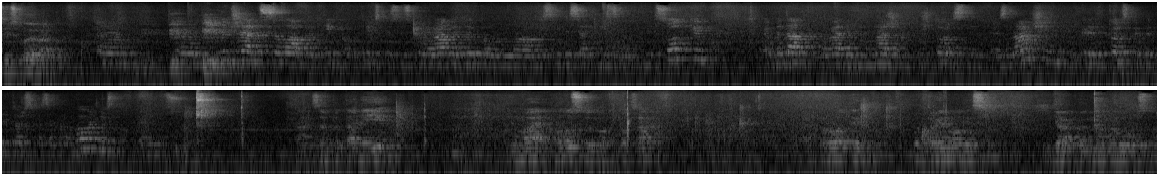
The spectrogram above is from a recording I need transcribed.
сільської ради. Е, е, Бюджет села Петрівка Петрівської сільської ради виконано на 88%. Е, Видатки проведені в межах кошторисних призначень. Кредиторська кредиторська заборгованість. Так, запитання є? Немає? Голосуємо. Хто за? Проти? Утримались? Дякую, одноголосно.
